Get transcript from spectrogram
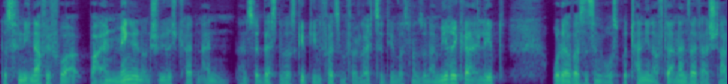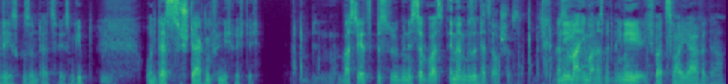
das finde ich nach wie vor bei allen Mängeln und Schwierigkeiten ein, eines der besten, was es gibt, jedenfalls im Vergleich zu dem, was man so in Amerika erlebt oder was es in Großbritannien auf der anderen Seite als staatliches Gesundheitswesen gibt. Mhm. Und das zu stärken, finde ich richtig. Was du jetzt bist du Minister, du warst immer im Gesundheitsausschuss. Hast nee, du mal irgendwo anders mitgemacht? Nee, nee, ich war zwei Jahre da.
